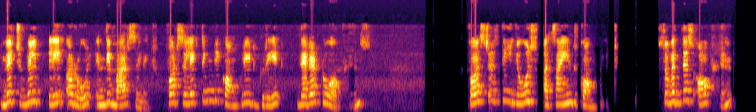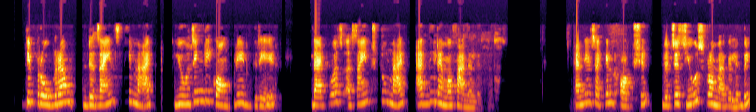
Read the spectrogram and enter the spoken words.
which will play a role in the bar selection. For selecting the concrete grade, there are two options. First is the use assigned concrete. So with this option, the program designs the mat using the concrete grade that was assigned to mat at the time of analysis. And the second option, which is used from available.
